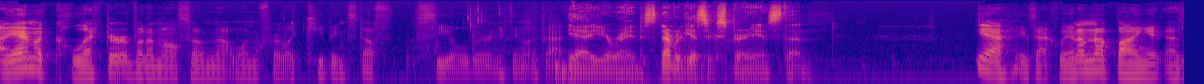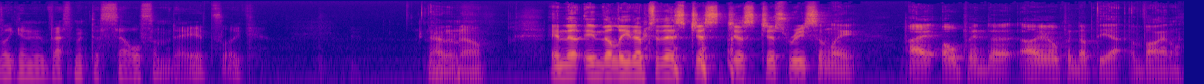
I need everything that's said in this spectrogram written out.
I am a collector, but I'm also not one for like keeping stuff sealed or anything like that. Yeah, you're right. It never gets experienced then. Yeah, exactly. And I'm not buying it as like an investment to sell someday. It's like I don't know. In the in the lead up to this, just just just recently, I opened a, I opened up the uh, vinyl,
